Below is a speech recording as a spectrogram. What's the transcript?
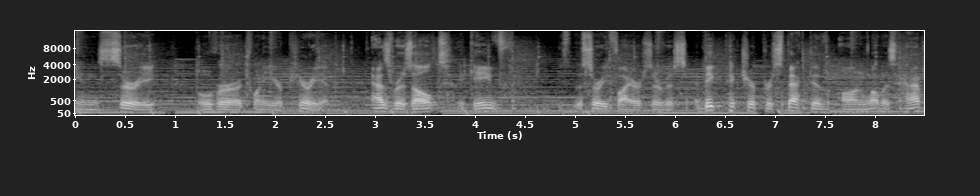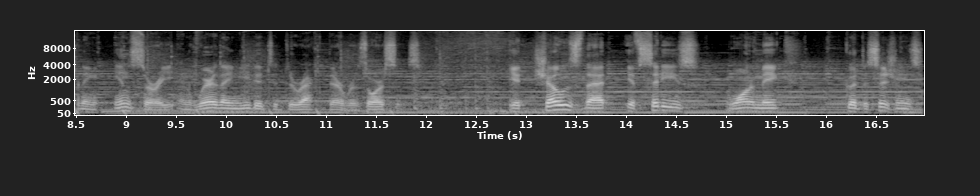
in Surrey over a 20-year period. As a result, it gave the Surrey Fire Service, a big picture perspective on what was happening in Surrey and where they needed to direct their resources. It shows that if cities want to make good decisions,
